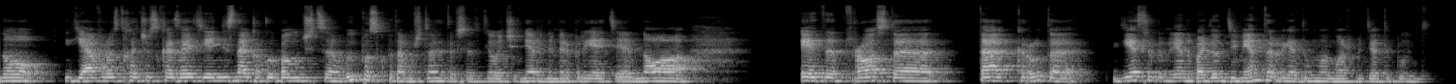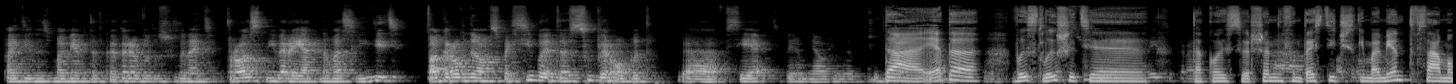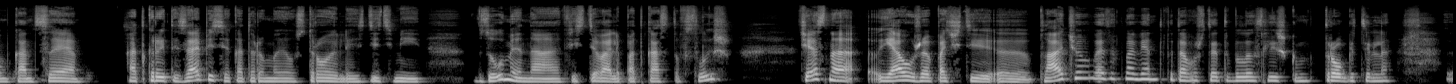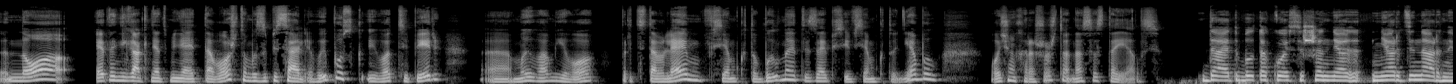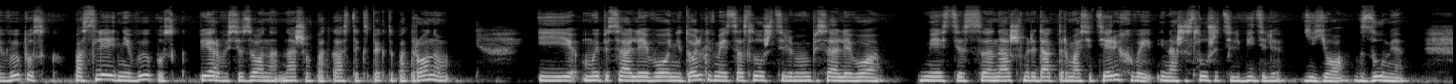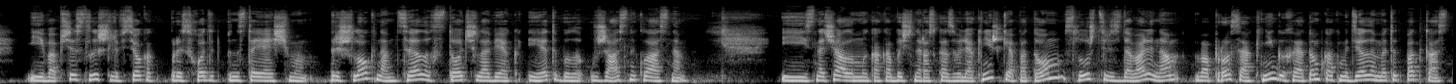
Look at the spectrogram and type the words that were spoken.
Но я просто хочу сказать, я не знаю, какой получится выпуск, потому что это все-таки очень нервное мероприятие, но это просто так круто. Если на меня нападет дементор, я думаю, может быть, это будет один из моментов, которые я буду вспоминать. Просто невероятно вас видеть. Огромное вам спасибо, это супер опыт. Все теперь у меня уже... Да, это вы слышите такой совершенно фантастический момент в самом конце открытой записи, которую мы устроили с детьми в Зуме на фестивале подкастов «Слышь». Честно, я уже почти э, плачу в этот момент, потому что это было слишком трогательно. Но это никак не отменяет того, что мы записали выпуск, и вот теперь э, мы вам его представляем всем, кто был на этой записи, и всем, кто не был. Очень хорошо, что она состоялась. Да, это был такой совершенно неординарный выпуск, последний выпуск первого сезона нашего подкаста «Экспекта Патроном». И мы писали его не только вместе со слушателями, мы писали его вместе с нашим редактором Асей Тереховой, и наши слушатели видели ее в Зуме. И вообще слышали все, как происходит по-настоящему. Пришло к нам целых 100 человек, и это было ужасно классно. И сначала мы, как обычно, рассказывали о книжке, а потом слушатели задавали нам вопросы о книгах и о том, как мы делаем этот подкаст.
